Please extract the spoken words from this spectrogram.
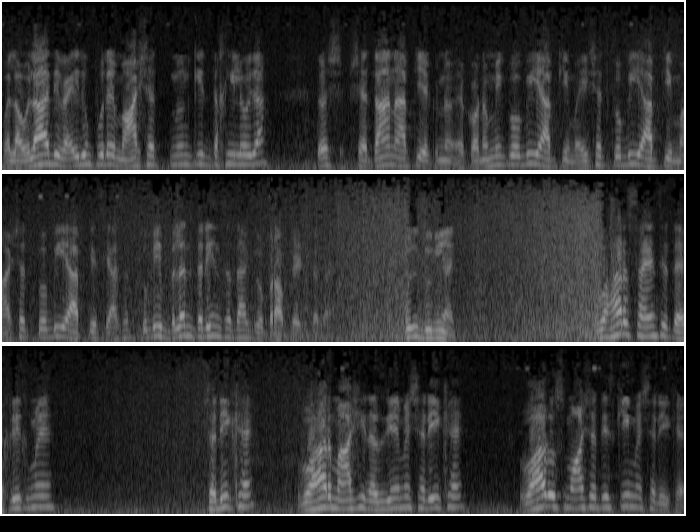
ولا اولاد وعید پورے معاشرت میں ان کی دخیل ہو جا۔ تو شیطان آپ کی اکانومی کو بھی، آپ کی معیشت کو بھی، آپ کی معاشرت کو بھی، آپ کی سیاست کو بھی بلند ترین سطح کے اوپر آپریٹ کر رہا ہے۔ پوری دنیا کی۔ وہ ہر سائنسی تحقیق میں شریک ہے۔ وہ ہر معاشی نظریے میں شریک ہے۔ وہ ہر اس معاشرتی اسکیم میں شریک ہے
